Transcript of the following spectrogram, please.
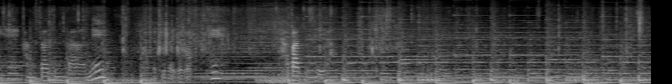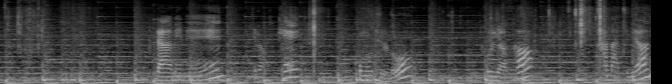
이렇게 감싸준 다음에 여기다 이렇게 잡아주세요. 그 다음에는 이렇게 고무줄로 돌려서 감아주면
